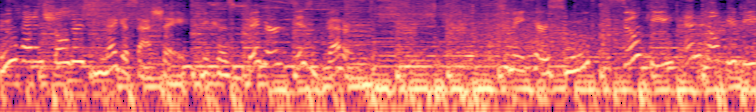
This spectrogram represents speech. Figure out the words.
new Head and Shoulders Mega Sachet because bigger is better. Hair smooth, silky, and help you be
